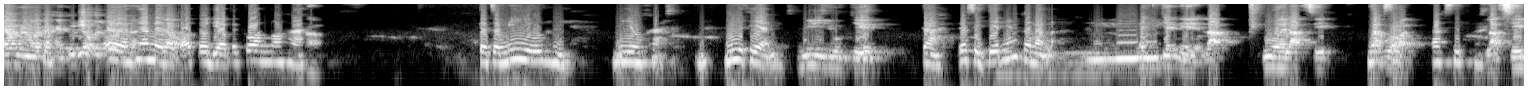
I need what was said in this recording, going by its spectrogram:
ย่างเลยว่าจะให้ตัวเดียวไปก่เออนองั้นเดี๋ยวเราก็เอาตัวเดียวไปก่อนเนาะค่ะ ครับ ก็จะมีอยู่นี่มีอยู่ค่ะ มีเทียนมีอยู่เจ็ดจ้ะเดี๋ยวสิเจ็ดเนี่ยตัวนั้นล่ะเป็นเจ็ดนี่รับหน่วยรับสิบรับสิร้บอยรักสิบค่ะรับสิบ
